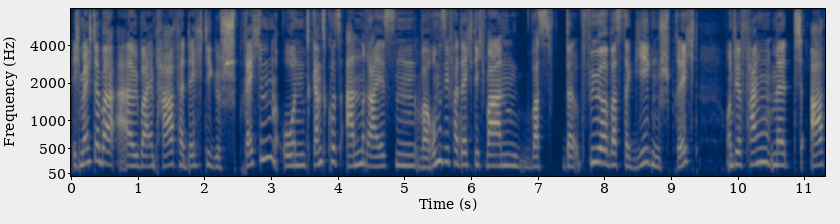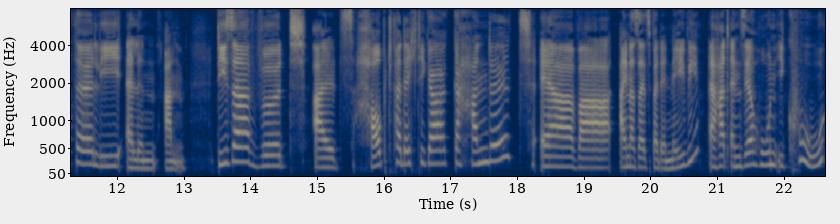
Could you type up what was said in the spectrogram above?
Ich möchte aber äh, über ein paar Verdächtige sprechen und ganz kurz anreißen, warum sie verdächtig waren, was dafür, was dagegen spricht. Und wir fangen mit Arthur Lee Allen an. Dieser wird als Hauptverdächtiger gehandelt. Er war einerseits bei der Navy. Er hat einen sehr hohen IQ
